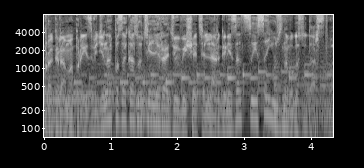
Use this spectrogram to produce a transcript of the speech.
Программа произведена по заказу телерадиовещательной организации Союзного государства.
